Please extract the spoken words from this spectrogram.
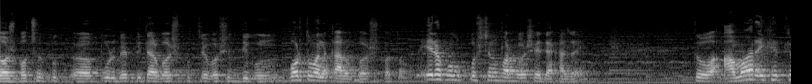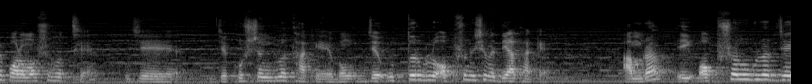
দশ বছর পূর্বে পিতার বয়স, পুত্রের বয়সের দ্বিগুণ। বর্তমানে কারও বয়স কত? এরকম কোশ্চেন হরহামেশাই দেখা যায়। তো আমার এক্ষেত্রে পরামর্শ হচ্ছে যে যে কোশ্চেনগুলো থাকে এবং যে উত্তরগুলো অপশন হিসেবে দেয়া থাকে, আমরা এই অপশনগুলোর যে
